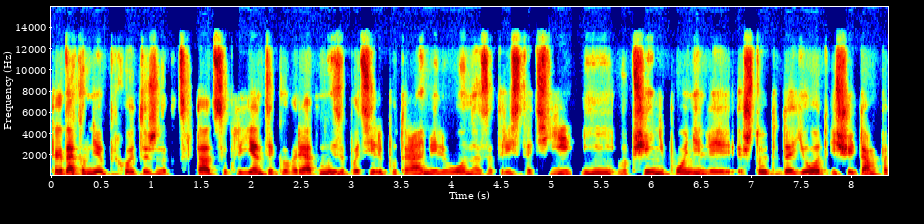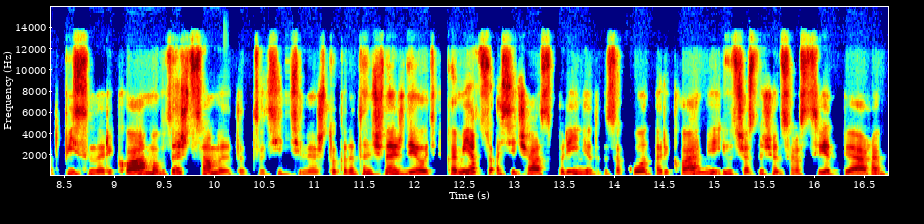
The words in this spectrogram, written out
Когда ко мне приходят тоже на консультацию клиенты и говорят, мы заплатили полтора миллиона за три статьи и вообще не поняли, что это дает, еще и там подписана реклама. Вот знаешь, самое отвратительное, что когда ты начинаешь делать коммерцию, а сейчас принят закон о рекламе, и вот сейчас начнется расцвет пиара,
